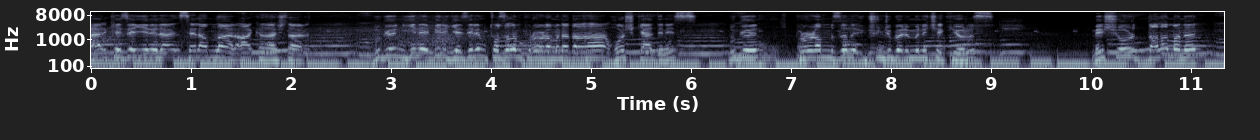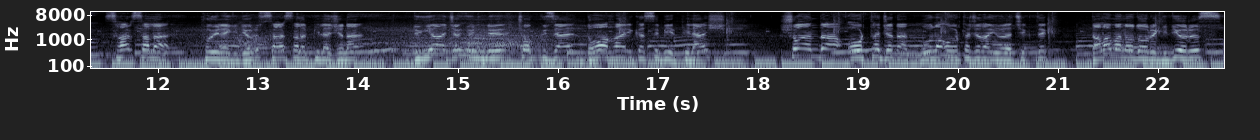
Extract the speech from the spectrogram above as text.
Herkese yeniden selamlar arkadaşlar. Bugün yine bir gezelim tozalım programına daha hoş geldiniz. Bugün programımızın 3. bölümünü çekiyoruz. Meşhur Dalaman'ın Sarsala koyuna gidiyoruz. Sarsala plajına. Dünyaca ünlü, çok güzel, doğa harikası bir plaj. Şu anda Ortaca'dan, Muğla Ortaca'dan yola çıktık. Dalaman'a doğru gidiyoruz.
